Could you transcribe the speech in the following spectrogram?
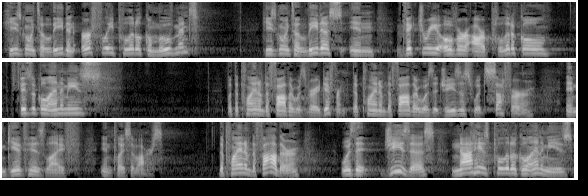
he's going to lead an earthly political movement. He's going to lead us in victory over our political, physical enemies. But the plan of the Father was very different. The plan of the Father was that Jesus would suffer and give his life in place of ours. The plan of the Father was that Jesus, not his political enemies,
